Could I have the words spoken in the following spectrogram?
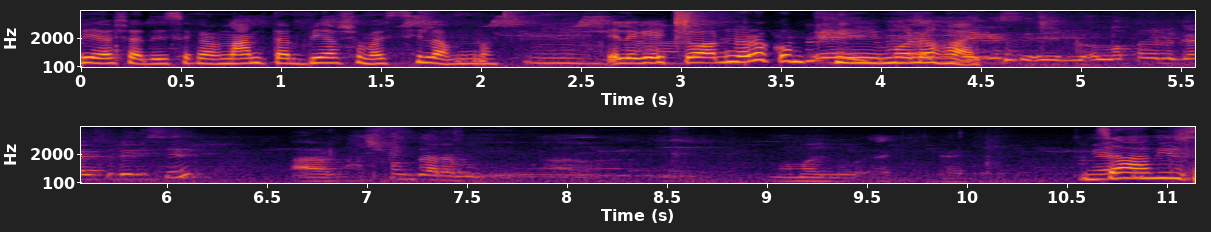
বিয়া শাদিছে কারণ আমি তার বিয়ার সময় ছিলাম না। এলাকা একটু অন্যরকম ফিল মনে হয়। আর ও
